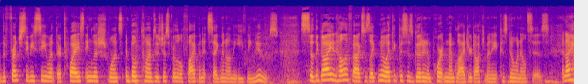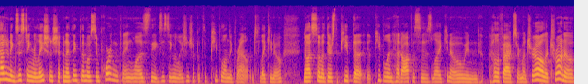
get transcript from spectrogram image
the French CBC went there twice, English once, and both times it was just for a little five minute segment on the evening news. So the guy in Halifax was like, No, I think this is good and important. I'm glad you're documenting it because no one else is. Mm-hmm. And I had an existing relationship, and I think the most important thing was the existing relationship with the people on the ground. Like, you know, not some of, there's the, peop, the people in head offices, like, you know, in Halifax or Montreal or Toronto,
